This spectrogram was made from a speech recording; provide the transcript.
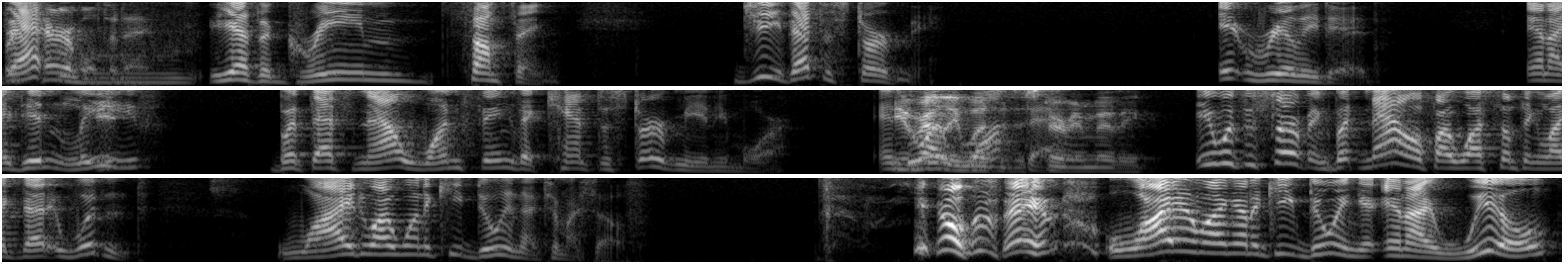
We're terrible today. Yeah, the green something. Gee, that disturbed me. It really did. And I didn't leave, but that's now one thing that can't disturb me anymore. And It really was a want that? disturbing movie. It was disturbing, but now if I watch something like that, it wouldn't. Why do I want to keep doing that to myself? you know what I'm saying? Why am I going to keep doing it? And I will,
